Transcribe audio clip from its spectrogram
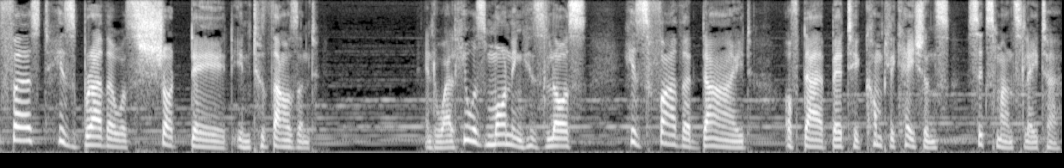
First, his brother was shot dead in 2000. And while he was mourning his loss, his father died of diabetic complications six months later.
